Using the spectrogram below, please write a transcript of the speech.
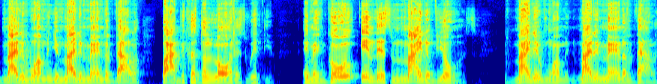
mighty woman, you mighty man of valor. Why? Because the Lord is with you. Amen. Go in this might of yours, mighty woman, mighty man of valor.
